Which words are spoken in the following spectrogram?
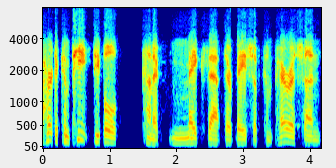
hard to compete. People kind of make that their base of comparison.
